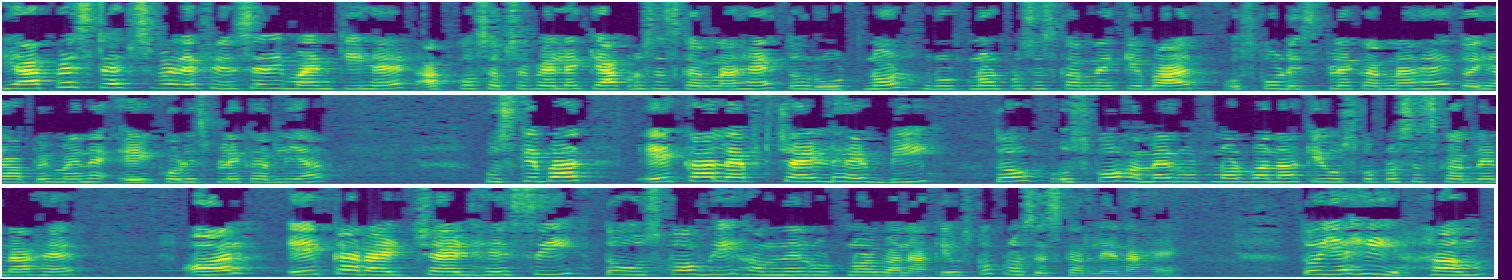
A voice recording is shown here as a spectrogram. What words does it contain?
यहाँ पे स्टेप्स मैंने फिर से रिमाइंड की है। आपको सबसे पहले क्या प्रोसेस करना है? तो root node root node process करने के बाद उसको डिस्प्ले करना है। तो यहाँ पे मैंने ए को डिस्प्ले कर लिया। उसके बाद ए का लेफ़्ट चाइल्ड है बी तो उसको हमें रूट नोड बना के उसको प्रोसेस कर लेना है। और ए का राइट चाइल्ड है सी तो उसको भी हमने रूट नोड बना के उसको प्रोसेस कर लेना है। तो यही हम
